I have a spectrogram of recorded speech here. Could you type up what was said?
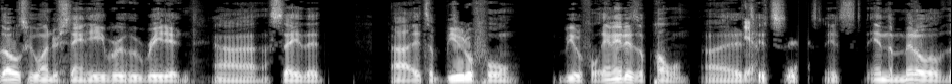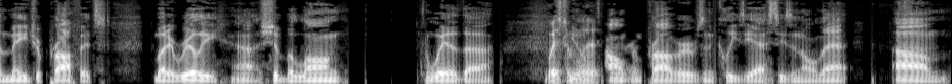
those who understand Hebrew who read it uh, say that uh, it's a beautiful, beautiful, and it is a poem. Uh, it's, yeah. it's, it's it's in the middle of the major prophets but it really uh, should belong with uh, wisdom, you know, Psalms and Proverbs and Ecclesiastes and all that. Um,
